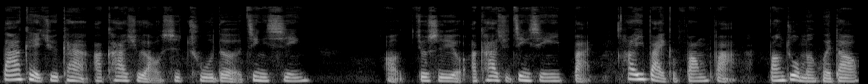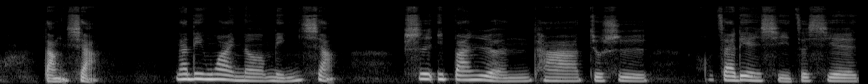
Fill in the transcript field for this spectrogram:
大家可以去看阿卡什老师出的静心，哦，就是有阿卡什静心一百，还有一百个方法帮助我们回到当下。那另外呢，冥想是一般人他就是在练习这些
